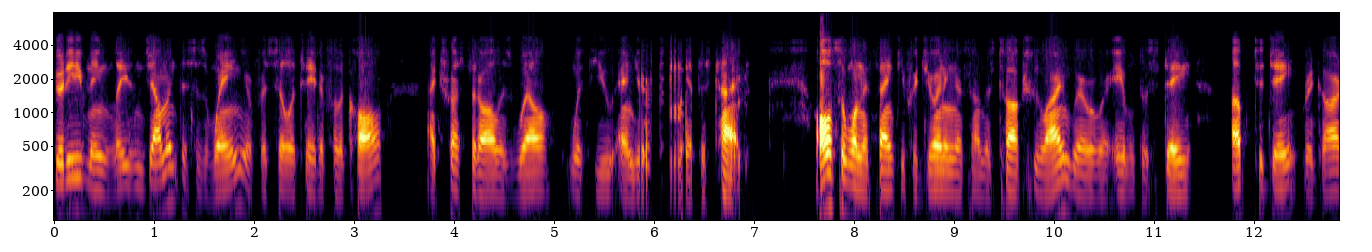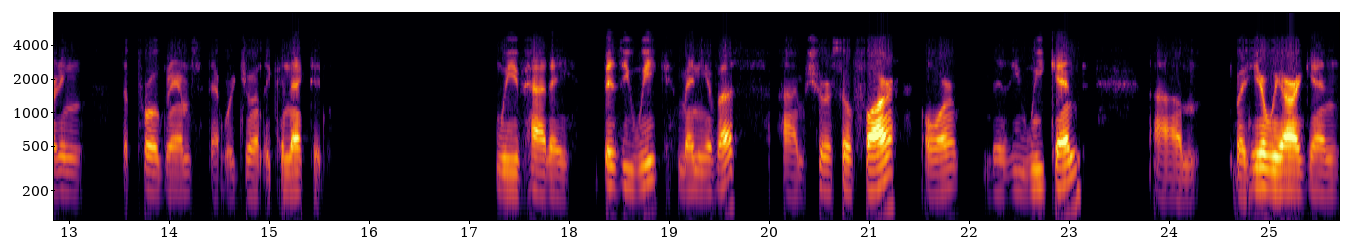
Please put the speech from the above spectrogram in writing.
Good evening, ladies and gentlemen. This is Wayne, your facilitator for the call. I trust that all is well with you and your family at this time. Also, want to thank you for joining us on this talk show line where we're able to stay up to date regarding the programs that we're jointly connected. We've had a busy week, many of us, I'm sure so far, or busy weekend. Um, but here we are again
